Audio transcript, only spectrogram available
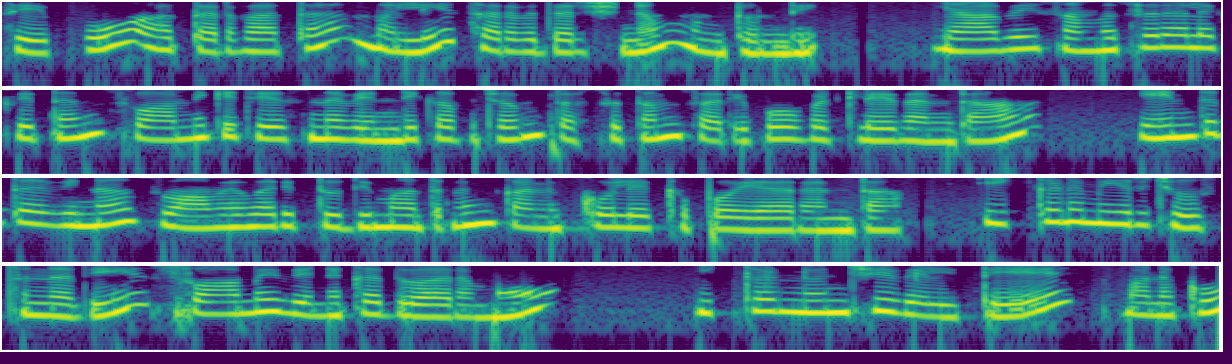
సేపు ఆ తర్వాత మళ్ళీ సర్వదర్శనం ఉంటుంది. యాభై సంవత్సరాల క్రితం స్వామికి చేసిన వెండి కవచం ప్రస్తుతం సరిపోవట్లేదంట. ఎంత తవ్వినా స్వామివారి తుది మాత్రం కనుక్కోలేకపోయారంట. ఇక్కడ మీరు చూస్తున్నది స్వామి వెనుక ద్వారము. ఇక్కడ నుంచి వెళ్తే మనకు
